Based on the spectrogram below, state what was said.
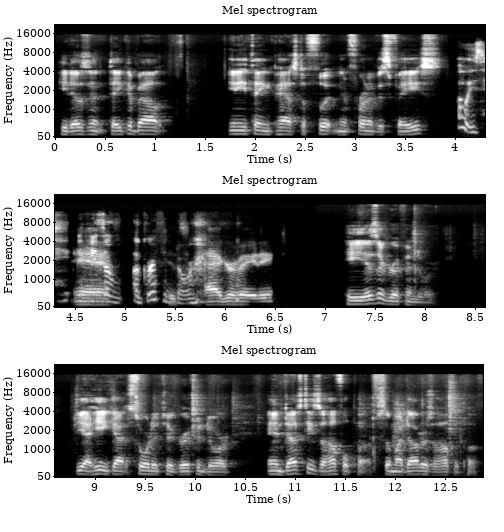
He doesn't think about anything past a foot in front of his face. Oh, he's he's a, a Gryffindor. It's aggravating. He is a Gryffindor. Yeah, he got sorted to a Gryffindor. And Dusty's a Hufflepuff. So my daughter's a Hufflepuff.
